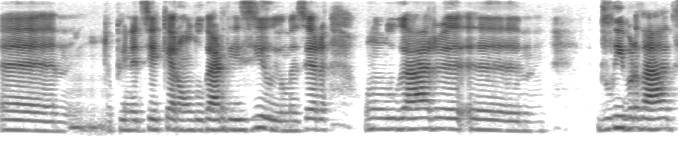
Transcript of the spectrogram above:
Uh, o Pina dizia que era um lugar de exílio, mas era um lugar de liberdade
